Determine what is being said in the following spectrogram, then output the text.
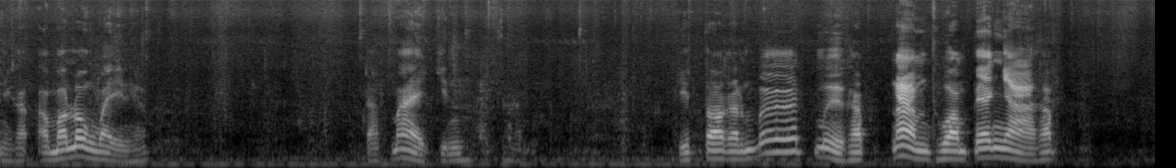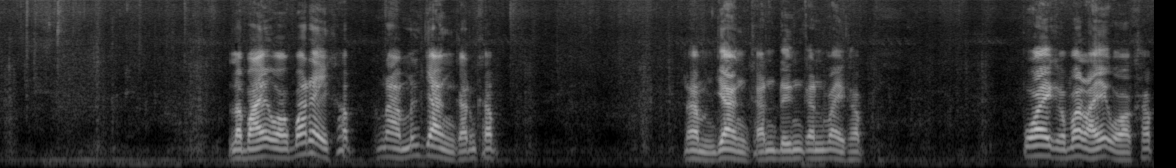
นี่ครับ เอามาลงไว้นี่ครับ จับไม้กินครับ ติดต่อกันเบิดมือครับน้ำท่วมแปลงหญ้าครับ ระบายออกมาได้ครับน้ำมันยั่งกันครับน้ำยั่งกันดึงกันไว้ครับปล่อยกับว่าไหลออกครับ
